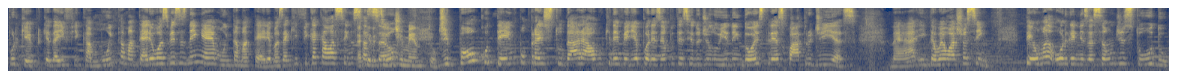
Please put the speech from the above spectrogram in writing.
Por quê? Porque daí fica muita matéria, ou às vezes nem é muita matéria, mas é que fica aquela sensação de pouco tempo para estudar algo que deveria, por exemplo, ter sido diluído em dois, três, quatro dias né? Então eu acho assim, ter uma organização de estudo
